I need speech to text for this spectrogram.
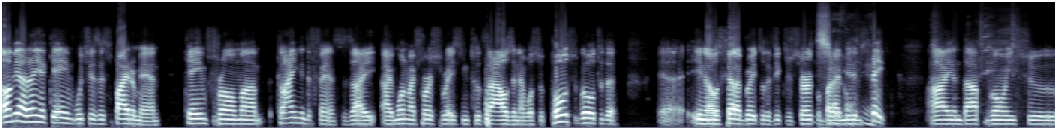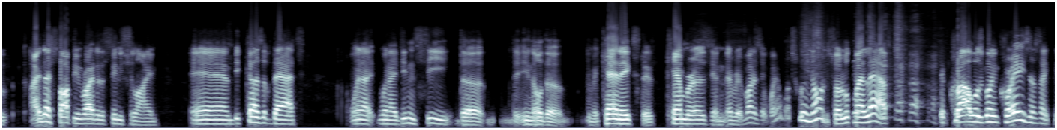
Homem-Aranha came, which is a Spider-Man, came from um, climbing the fences. I, I won my first race in 2000. I was supposed to go to the, uh, you know, celebrate to the victory circle, circle but I made a mistake. Yeah. I end up going to, I ended up stopping right at the finish line, and because of that, when I when I didn't see the, the you know the, the mechanics, the cameras, and everybody said, "Well, what's going on?" So I looked my left. the crowd was going crazy. I was like,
